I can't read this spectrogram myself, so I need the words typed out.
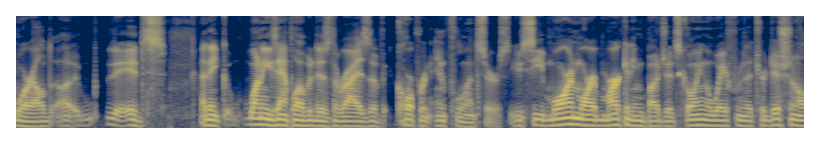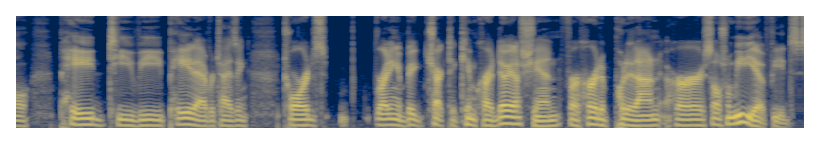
world uh, it's i think one example of it is the rise of corporate influencers. You see more and more marketing budgets going away from the traditional paid tv paid advertising towards writing a big check to Kim Kardashian for her to put it on her social media feeds.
